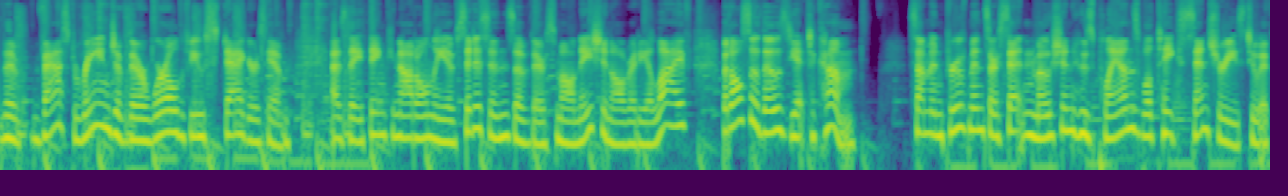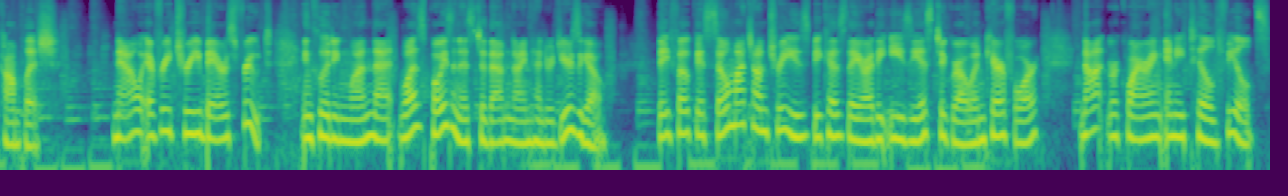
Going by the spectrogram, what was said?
The vast range of their worldview staggers him, as they think not only of citizens of their small nation already alive, but also those yet to come. Some improvements are set in motion whose plans will take centuries to accomplish. Now every tree bears fruit, including one that was poisonous to them 900 years ago. They focus so much on trees because they are the easiest to grow and care for, not requiring any tilled fields.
